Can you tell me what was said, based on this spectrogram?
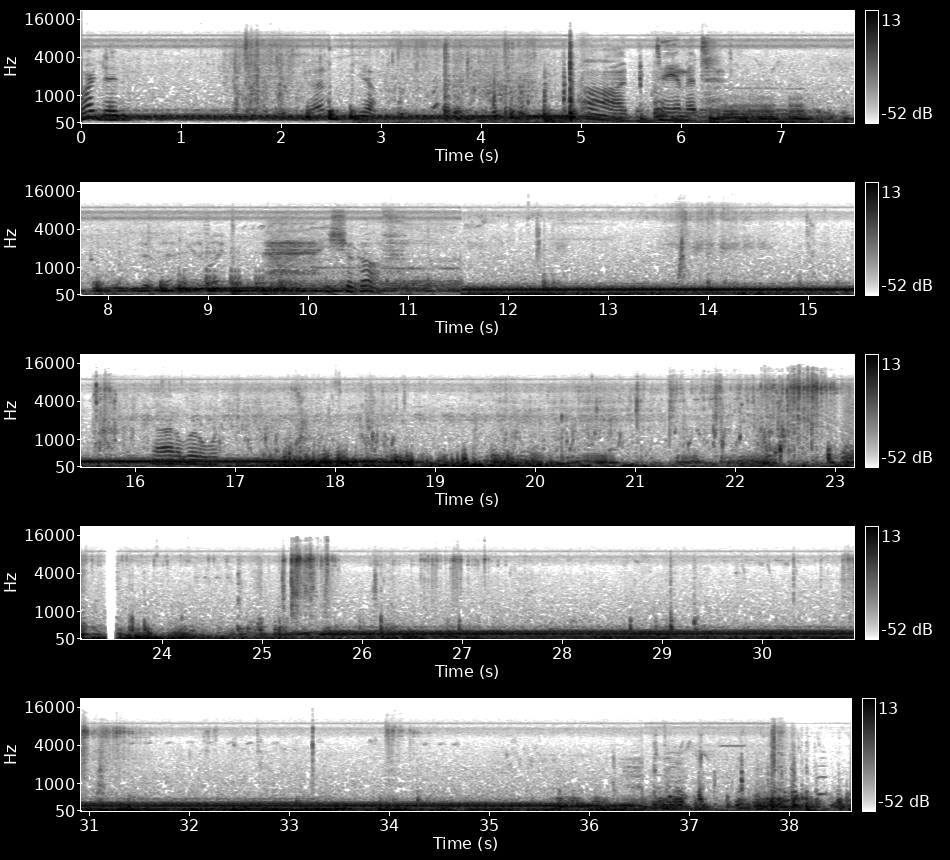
All right, David. Got it? Yeah. Ah, oh, damn it. He shook off. Gotcha.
